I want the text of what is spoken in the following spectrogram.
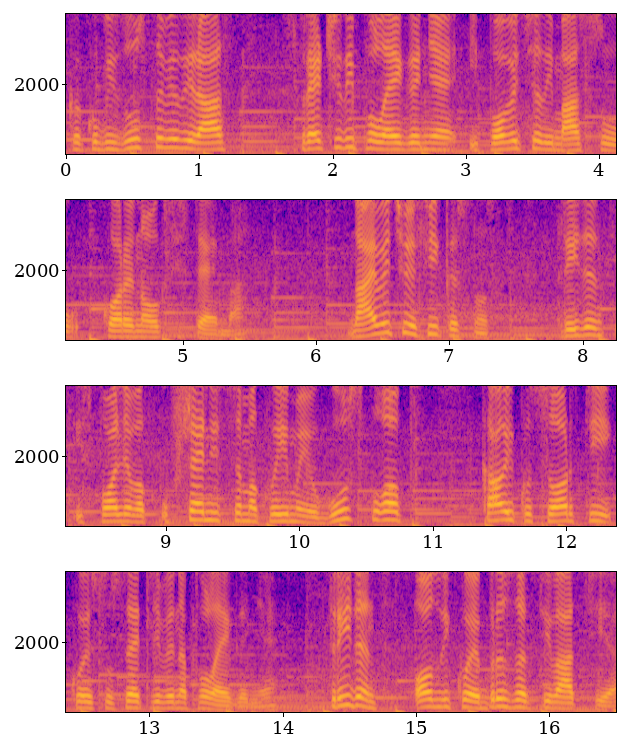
kako bi zaustavili rast, sprečili poleganje i povećali masu korenovog sistema. Najveću efikasnost Trident ispoljava u pšenicama koje imaju gust klop, kao i kod sorti koje su osetljive na poleganje. Trident odlikuje brza aktivacija,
